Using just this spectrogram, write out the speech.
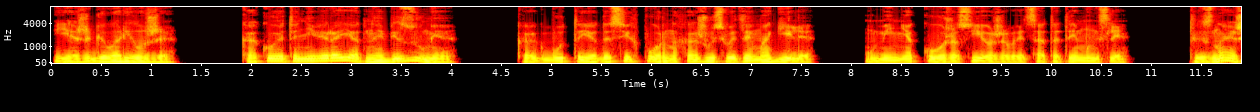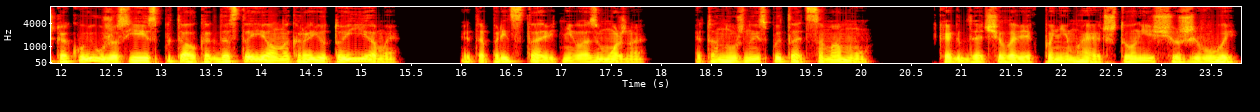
Я же говорил уже. Какое-то невероятное безумие. Как будто я до сих пор нахожусь в этой могиле. У меня кожа съеживается от этой мысли. Ты знаешь, какой ужас я испытал, когда стоял на краю той ямы? Это представить невозможно. Это нужно испытать самому. Когда человек понимает, что он еще живой,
